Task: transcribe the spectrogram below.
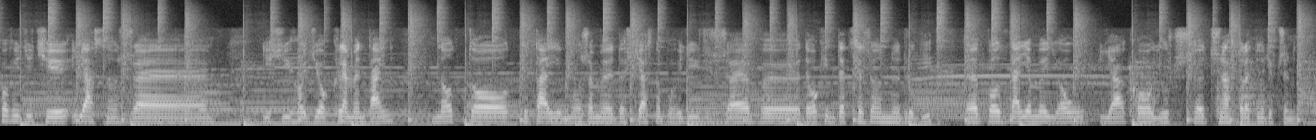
powiedzieć jasno, że jeśli chodzi o Clementine, no to tutaj możemy dość jasno powiedzieć, że w The Walking Dead sezon drugi poznajemy ją jako już e, 13-letnią dziewczynkę.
